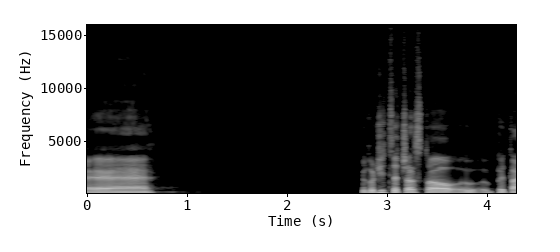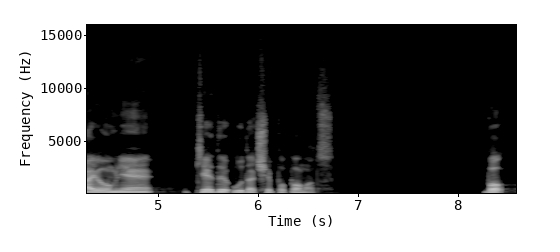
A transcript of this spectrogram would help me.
E, rodzice często y, pytają mnie, kiedy udać się po pomoc. Bo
